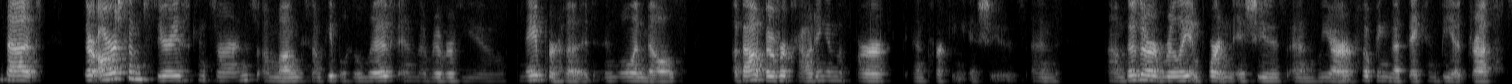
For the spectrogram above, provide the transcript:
that there are some serious concerns among some people who live in the Riverview neighborhood in Woolen Mills about overcrowding in the park and parking issues. And um, those are really important issues, and we are hoping that they can be addressed,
